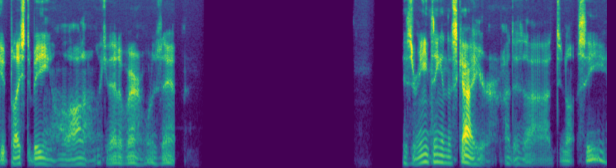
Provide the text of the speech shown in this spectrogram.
Good place to be. A lot of look at that over there. What is that? Is there anything in the sky here? I just do not see.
